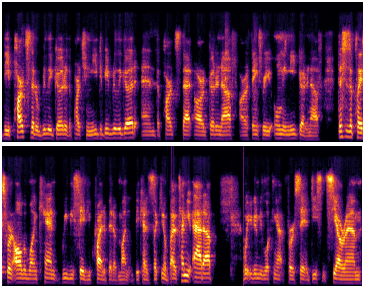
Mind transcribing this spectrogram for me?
the parts that are really good are the parts you need to be really good and the parts that are good enough are things where you only need good enough. This is a place where an all-in-one can really save you quite a bit of money because like you know by the time you add up what you're going to be looking at for say a decent crm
